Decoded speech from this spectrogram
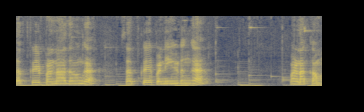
சப்ஸ்கிரைப் பண்ணாதவங்க சப்ஸ்கிரைப் பண்ணிவிடுங்க வணக்கம்.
